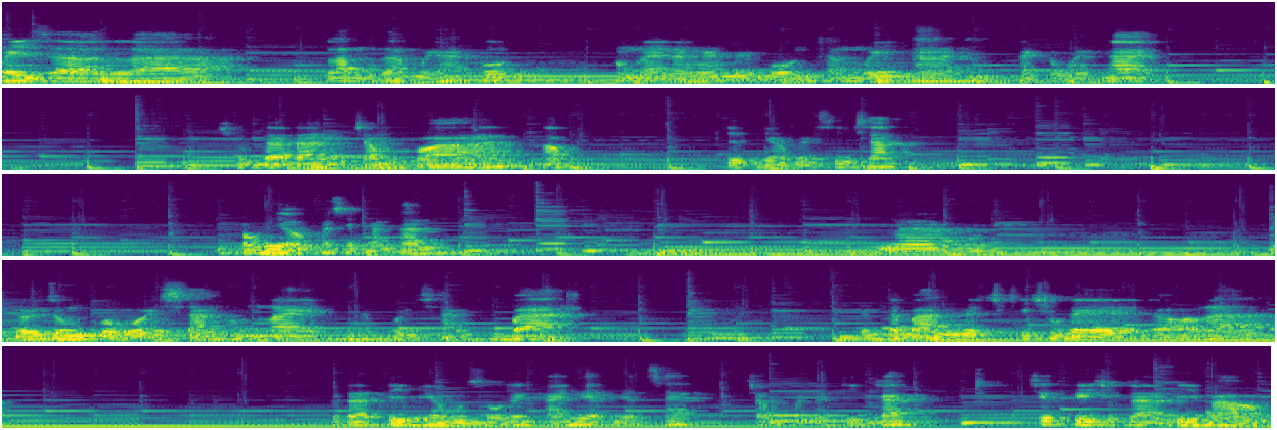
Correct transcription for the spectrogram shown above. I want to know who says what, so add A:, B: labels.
A: Bây giờ là 5 giờ 12 phút. Hôm nay là ngày 14 tháng 12 2022. Chúng ta đang trong khóa học tìm hiểu về sinh sắc. Thấu hiểu phát triển bản thân là nội dung của buổi sáng hôm nay là buổi sáng thứ ba chúng ta bàn về cái chủ đề đó là chúng ta tìm hiểu một số cái khái niệm nhận xét trong vấn đề tính cách. Trước khi chúng ta đi vào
